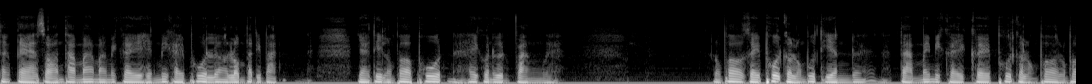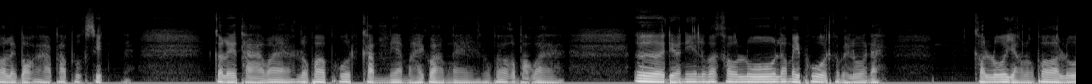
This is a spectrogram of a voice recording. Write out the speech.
ตั้งแต่สอนธรรมะมาไม่เคยเห็นมีใครพูดเรื่องอารมณ์ปฏิบัติ อย่างที่หลวงพ่อพูดนะให้คนอื่นฟังเลย หลวงพ่อเคยพูดกับหลวงปู่เทียนด้วยแต่ไม่มีใครเคยพูดกับหลวงพ่อหลวงพ่อเลยบอกอาภัพลูกศิษย์ก็เลยถามว่าหลวงพ่อพูดคำเนี่ยหมายความไง หลวงพ่อก็บอกว่า เออ เดี๋ยวนี้รู้ว่าเขารู้แล้วไม่พูดก็ไม่รู้นะเขารู้อย่างหลวงพ่อรู้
